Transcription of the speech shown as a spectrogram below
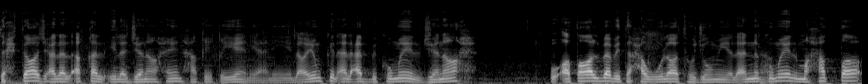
تحتاج على الأقل إلى جناحين حقيقيين. يعني لا يمكن ألعب بكوميل جناح وأطالبه بتحولات هجومية لأن نعم. كوميل محطة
